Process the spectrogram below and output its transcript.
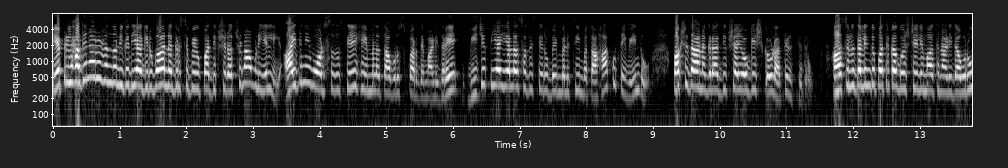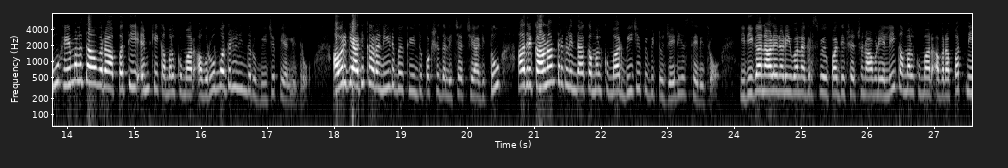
ಏಪ್ರಿಲ್ ಹದಿನಾರರಂದು ನಿಗದಿಯಾಗಿರುವ ನಗರಸಭೆ ಉಪಾಧ್ಯಕ್ಷರ ಚುನಾವಣೆಯಲ್ಲಿ ಐದನೇ ವಾರ್ಡ್ ಸದಸ್ಯೆ ಹೇಮಲತಾ ಅವರು ಸ್ಪರ್ಧೆ ಮಾಡಿದರೆ ಬಿಜೆಪಿಯ ಎಲ್ಲ ಸದಸ್ಯರು ಬೆಂಬಲಿಸಿ ಮತ ಹಾಕುತ್ತೇವೆ ಎಂದು ಪಕ್ಷದ ನಗರಾಧ್ಯಕ್ಷ ಯೋಗೇಶ್ ಗೌಡ ತಿಳಿಸಿದರು. ಹಾಸನದಲ್ಲಿಂದು ಪತ್ರಿಕಾಗೋಷ್ಠಿಯಲ್ಲಿ ಮಾತನಾಡಿದ ಅವರು, ಹೇಮಲತಾ ಅವರ ಪತಿ ಎಂಕೆ ಕಮಲ್ ಕುಮಾರ್ ಅವರು ಮೊದಲಿನಿಂದಲೂ ಬಿಜೆಪಿಯಲ್ಲಿದ್ದರು. ಅವರಿಗೆ ಅಧಿಕಾರ ನೀಡಬೇಕು ಎಂದು ಪಕ್ಷದಲ್ಲಿ ಚರ್ಚೆಯಾಗಿತ್ತು. ಆದರೆ ಕಾರಣಾಂತರಗಳಿಂದ ಕಮಲ್ ಕುಮಾರ್ ಬಿಜೆಪಿ ಬಿಟ್ಟು ಜೆಡಿಎಸ್ ಸೇರಿದ್ರು. ಇದೀಗ ನಾಳೆ ನಡೆಯುವ ನಗರಸಭೆ ಉಪಾಧ್ಯಕ್ಷ ಚುನಾವಣೆಯಲ್ಲಿ ಕಮಲ್ ಕುಮಾರ್ ಅವರ ಪತ್ನಿ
